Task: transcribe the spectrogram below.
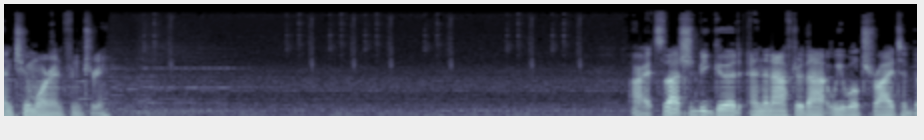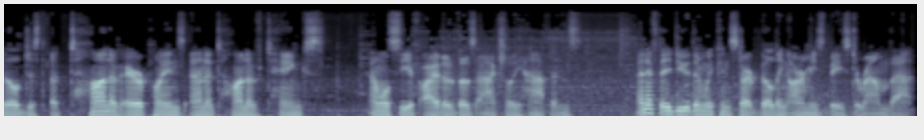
and two more infantry. Alright, so that should be good, and then after that we will try to build just a ton of airplanes and a ton of tanks, and we'll see if either of those actually happens. And if they do, then we can start building armies based around that.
